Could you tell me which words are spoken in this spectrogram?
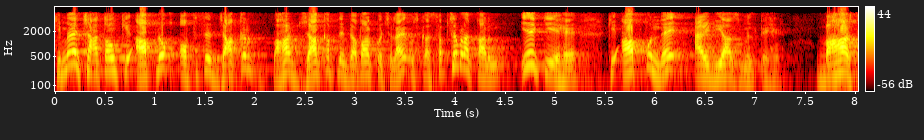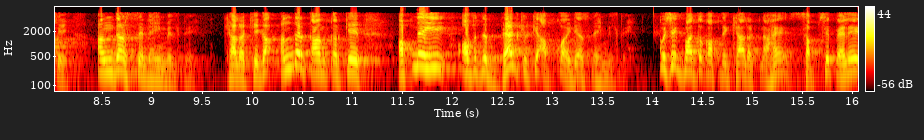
कि मैं चाहता हूँ कि आप लोग ऑफ़िस से जाकर, बाहर जाकर अपने व्यापार को चलाएँ। उसका सबसे बड़ा कारण एक ये है कि आपको नए आइडियाज़ मिलते हैं। बाहर से, अंदर से नहीं मिलते। ख्याल रखिएगा, अंदर काम करके, अपने ही ऑफ़िस में बैठ करके आपको आइडियाज़ नहीं मिलते। कुछ एक बातों का आपने ख्याल रखना है, सबसे पहले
